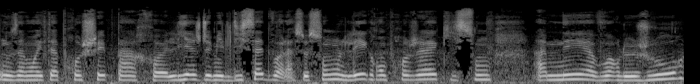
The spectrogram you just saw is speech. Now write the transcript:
Nous avons été approchés par euh, Liège 2017. Voilà, ce sont les grands projets qui sont amenés à voir le jour.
